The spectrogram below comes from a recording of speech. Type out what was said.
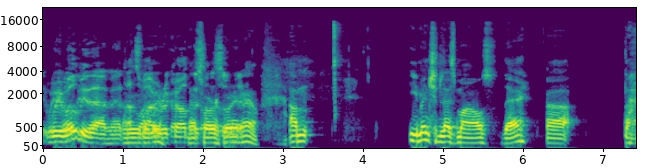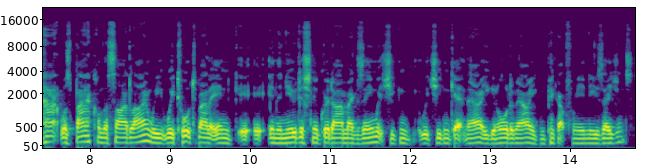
We, will be there, mate. That's why we're recording That's this. That's why we're recording now. Um, you mentioned Les Miles there. Uh, the hat was back on the sideline. We we talked about it in in the new edition of Gridiron magazine, which you can which you can get now. You can order now. You can pick up from your newsagents.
